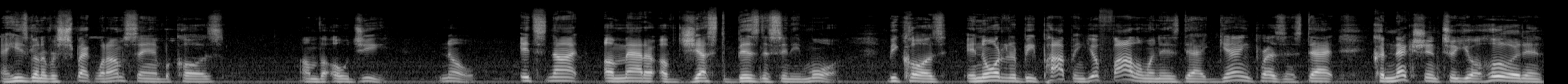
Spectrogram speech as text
And he's gonna respect what I'm saying because I'm the OG. No, it's not a matter of just business anymore. Because in order to be popping, your following is that gang presence, that connection to your hood, and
